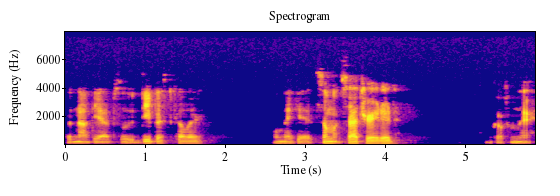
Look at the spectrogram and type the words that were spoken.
but not the absolute deepest color. We'll make it somewhat saturated. We'll go from there.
